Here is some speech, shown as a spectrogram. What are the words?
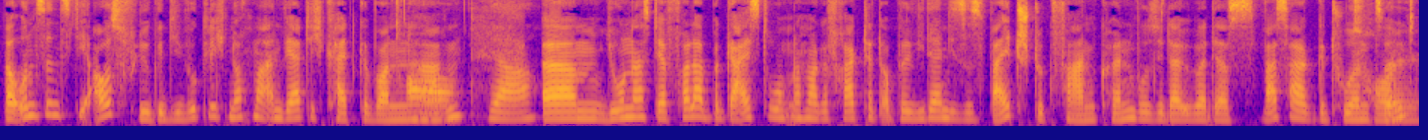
Bei uns sind's die Ausflüge, die wirklich nochmal an Wertigkeit gewonnen haben. Oh, ja. Ähm, Jonas, der voller Begeisterung nochmal gefragt hat, ob wir wieder in dieses Waldstück fahren können, wo sie da über das Wasser geturnt Toll. sind.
